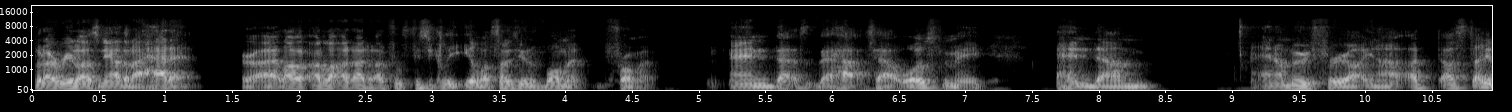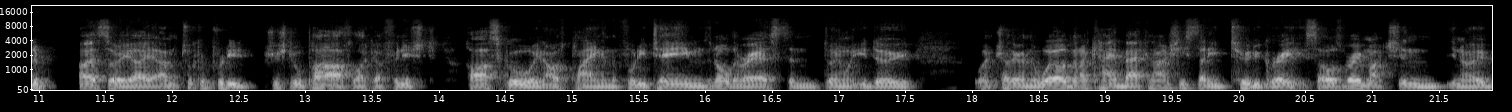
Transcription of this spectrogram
but I realized now that I had it. Right, I, I, I feel physically ill. I sometimes even vomit from it, and that's that's how it was for me. And um, and I moved through. You know, I, I studied. A, uh, sorry, I um, took a pretty traditional path. Like I finished high school. Know, I was playing in the footy teams and all the rest, and doing what you do went traveling the world. Then I came back and I actually studied two degrees. So I was very much in, you know,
